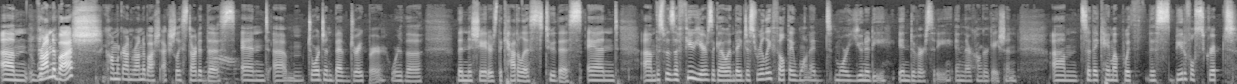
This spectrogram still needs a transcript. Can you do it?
Um, Rondebosch, Common Ground Rondebosch, actually started this, and um, George and Bev Draper were the the initiators, the catalysts to this. And um, this was a few years ago, and they just really felt they wanted more unity in diversity in their congregation. Um, so they came up with this beautiful script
